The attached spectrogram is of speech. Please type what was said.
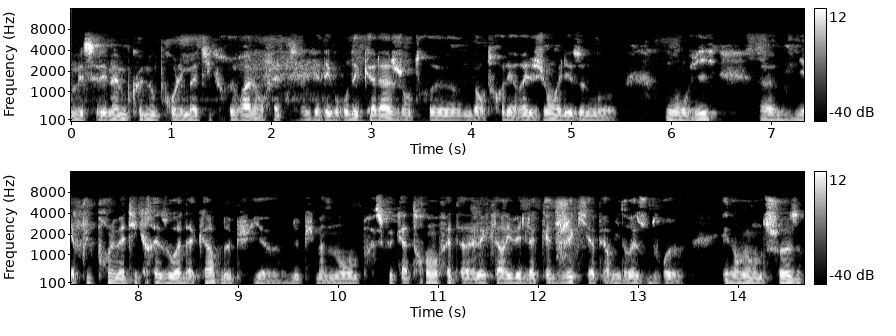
mais c'est les mêmes que nos problématiques rurales en fait. Il y a des gros décalages entre entre les régions et les zones où, on vit. il n'y a plus de problématiques réseau à Dakar depuis depuis maintenant presque quatre ans en fait, avec l'arrivée de la 4G qui a permis de résoudre énormément de choses.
